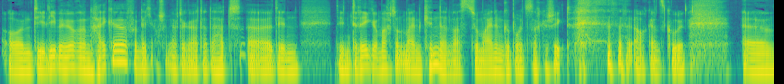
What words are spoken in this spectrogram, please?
Und die liebe Hörerin Heike, von der ich auch schon öfter gehört hatte, hat äh, den, den Dreh gemacht und meinen Kindern was zu meinem Geburtstag geschickt. auch ganz cool. Ähm, äh,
